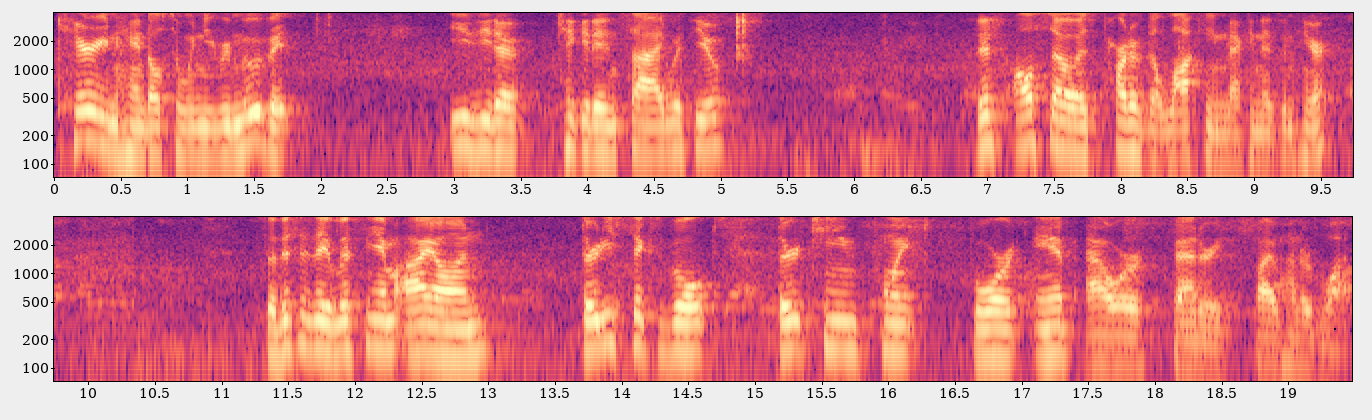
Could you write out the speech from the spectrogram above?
carrying handle so when you remove it, easy to take it inside with you. This also is part of the locking mechanism here. So this is a lithium ion 36 volt 13.4 amp hour battery 500 watt.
